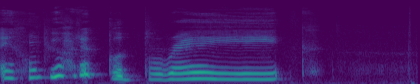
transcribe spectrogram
I hope you had a good break.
